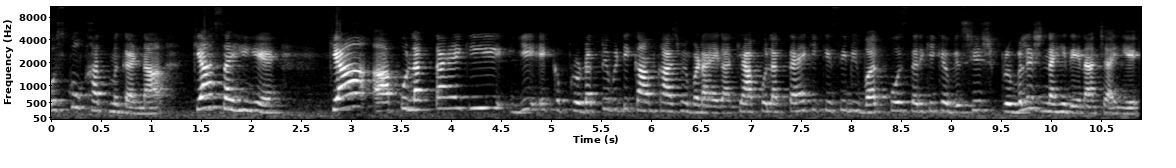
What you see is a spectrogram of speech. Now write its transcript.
उसको खत्म करना क्या सही है? क्या आपको लगता है कि ये एक प्रोडक्टिविटी कामकाज में बढ़ाएगा? क्या आपको लगता है कि किसी भी वर्ग को इस तरीके के विशेष प्रिविलेज नहीं देना चाहिए?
